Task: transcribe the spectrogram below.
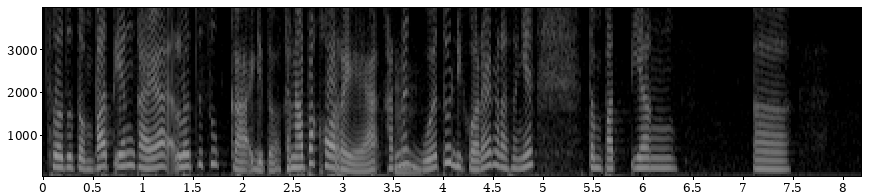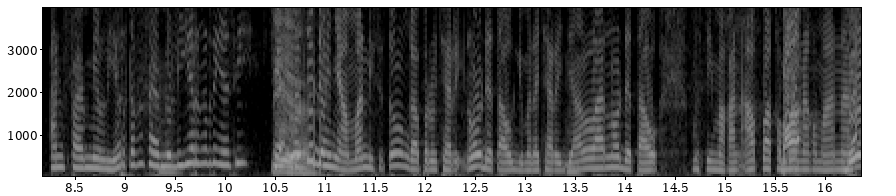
suatu tempat yang kayak lo tuh suka gitu kenapa Korea karena Hmm. gue tuh di Korea ngerasanya tempat yang eh, unfamiliar tapi familiar ngerti gak sih kayak lo Hmm. Iya. tuh udah nyaman di situ lo nggak perlu cari lo udah tahu gimana cari jalan lo udah tahu mesti makan apa ke mana Ma- ke mana Bu,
